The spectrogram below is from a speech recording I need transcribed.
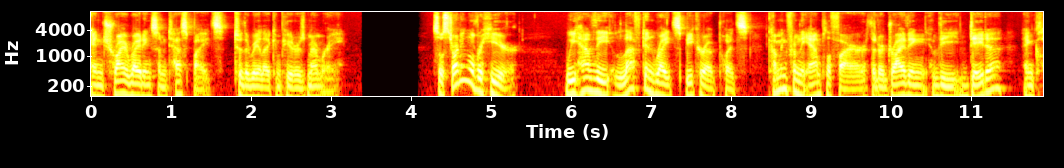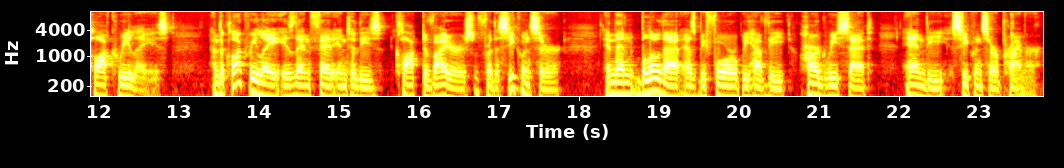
and try writing some test bytes to the Relay computer's memory. So starting over here, we have the left and right speaker outputs coming from the amplifier that are driving the data and clock relays. And the clock relay is then fed into these clock dividers for the sequencer. And then below that, as before, we have the hard reset and the sequencer primer.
